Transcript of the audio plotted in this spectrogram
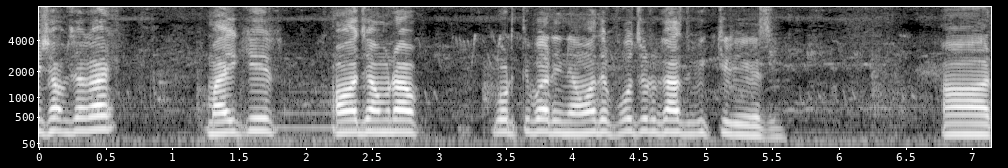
এইসব জায়গায়। মাইকের আওয়াজে আমরা করতে পারিনি। আমাদের প্রচুর গাছ বিক্রি হয়ে গেছে। আর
